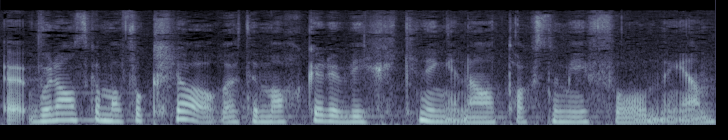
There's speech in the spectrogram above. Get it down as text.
eh, hvordan skal man forklare til markedet virkningen av taksonomiforordningen,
